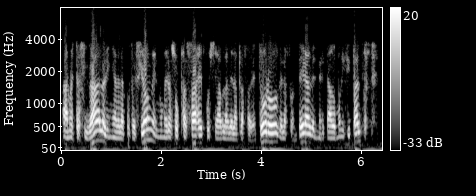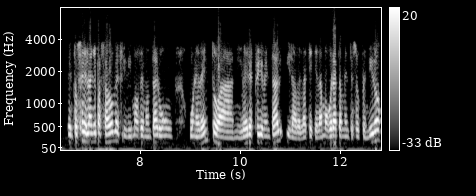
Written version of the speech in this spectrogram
a nuestra ciudad, la línea de la profesión, en numerosos pasajes pues se habla de la Plaza de Toros, de la frontera, del mercado municipal. Entonces el año pasado decidimos de montar un, un evento a nivel experimental y la verdad que quedamos gratamente sorprendidos.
